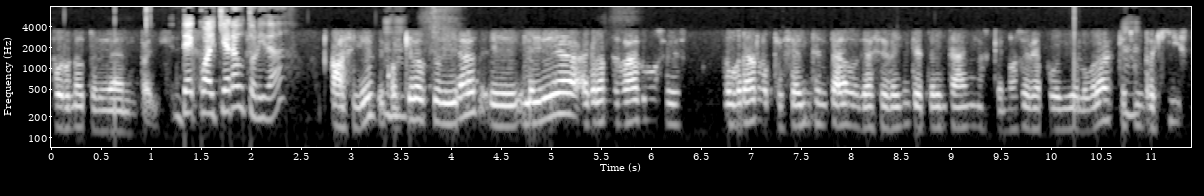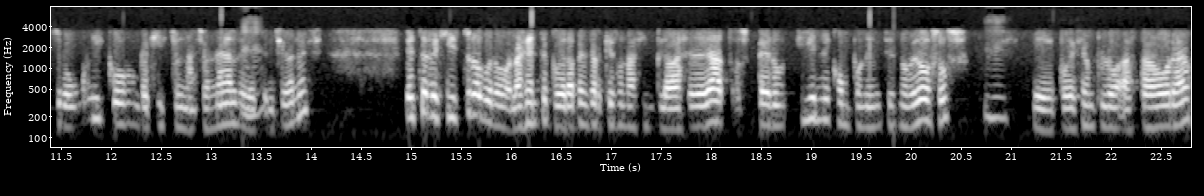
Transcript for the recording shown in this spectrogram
por una autoridad en el país. ¿De cualquier autoridad? Así es, de cualquier autoridad. Eh, la idea a grandes rasgos es lograr lo que se ha intentado desde hace 20, 30 años que no se había podido lograr, que es un registro único, un registro nacional de detenciones. Este registro, bueno, la gente podrá pensar que es una simple base de datos, pero tiene componentes novedosos. eh, por ejemplo, hasta ahora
